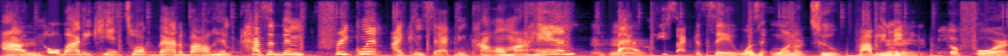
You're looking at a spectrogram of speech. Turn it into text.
I, mm-hmm. Nobody can't talk bad about him. Has it been frequent? I can say I can count on my hand, mm-hmm. but at least I could say it wasn't one or two, probably maybe mm-hmm. three or four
